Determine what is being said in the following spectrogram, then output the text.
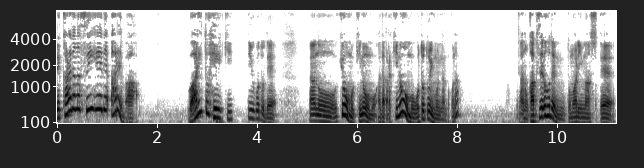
で、体が水平であれば、割と平気っていうことで、あの、今日も昨日も、あ、だから昨日も一昨日もになるのかな？あの、カプセルホテルに泊まりまして、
